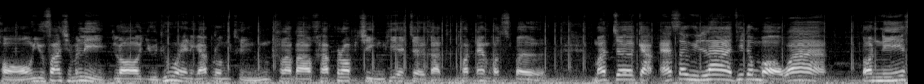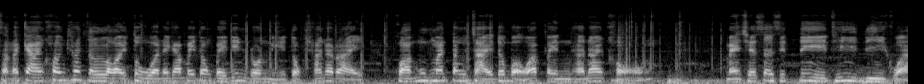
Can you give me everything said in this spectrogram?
ของยูฟาแชมเปี้ยนลีกรออยู่ด้วยนะครับ รวมถึงคาราบาวครับรอบชิงที่จะเจอกับท็อตแนมฮอตสเปอร์มาเจอกับแอสตันวิลล่าที่ต้องบอกว่า ตอนนี้สถานการณ์ค่อนข้างจะลอยตัวนะครับ ไม่ต้องไปดิ้นรนหนีตกชั้นอะไร ความมุ่งมั่นตั้งใจต้องบอกว่าเป็นทางด้านของ แมนเชสเตอร์ซิตี้ที่ดีกว่า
